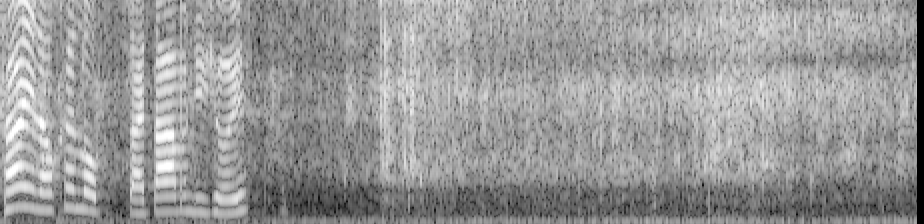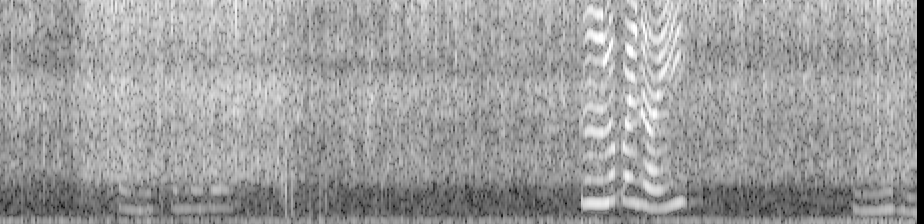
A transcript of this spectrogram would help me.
ใช่เราแค่หลบสายตามันเฉยตรงนี้ก็ไม่ได้ๆเออแล้วไปไหนตรงนี้เห็น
